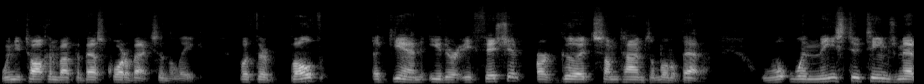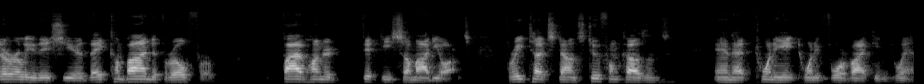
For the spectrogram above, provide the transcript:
when you're talking about the best quarterbacks in the league, but they're both, again, either efficient or good, sometimes a little better. When these two teams met earlier this year, they combined to throw for 550 some odd yards, three touchdowns, two from Cousins, and that 28 24 Vikings win.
